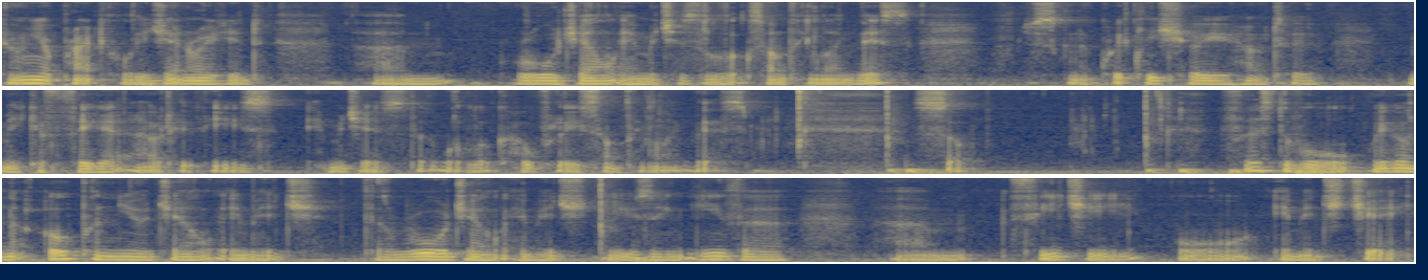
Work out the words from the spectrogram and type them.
during your practical you generated um, raw gel images that look something like this. I'm just going to quickly show you how to make a figure out of these images that will look hopefully something like this. So first of all we're going to open your gel image, the raw gel image using either um, Fiji or image J. It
